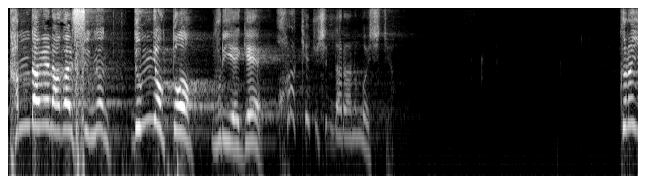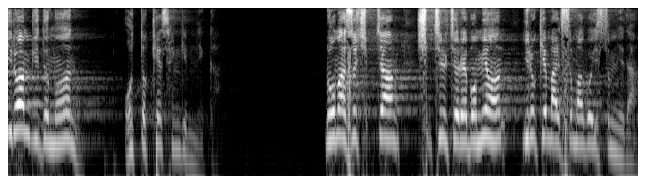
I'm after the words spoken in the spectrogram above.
감당해 나갈 수 있는 능력도 우리에게 허락해 주신다라는 것이죠. 그런 이러한 믿음은 어떻게 생깁니까? 로마서 10장 17절에 보면 이렇게 말씀하고 있습니다.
